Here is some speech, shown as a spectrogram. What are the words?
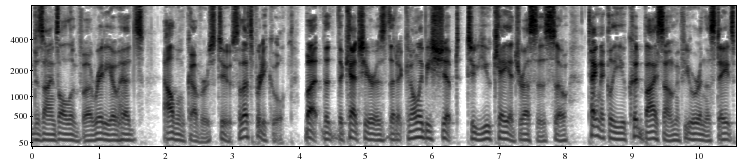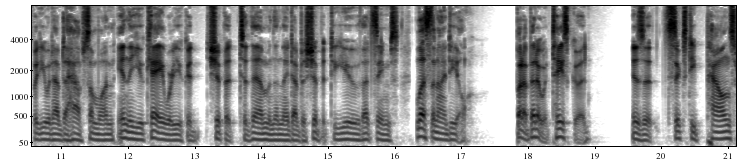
designs all of uh, Radiohead's album covers too. So that's pretty cool. But the the catch here is that it can only be shipped to UK addresses. So technically you could buy some if you were in the states, but you would have to have someone in the UK where you could ship it to them and then they'd have to ship it to you. That seems less than ideal. But I bet it would taste good is it 60 pounds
